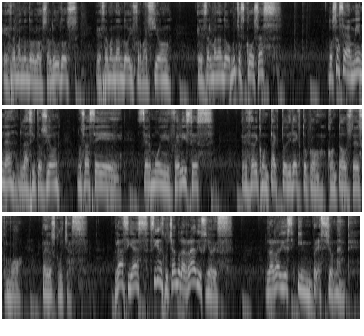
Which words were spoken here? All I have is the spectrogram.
el estar mandando los saludos, el estar mandando información, el estar mandando muchas cosas, nos hace amena la situación, nos hace ser muy felices, el estar en contacto directo con, con todos ustedes como radio escuchas. Gracias, siguen escuchando la radio, señores. La radio es impresionante.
